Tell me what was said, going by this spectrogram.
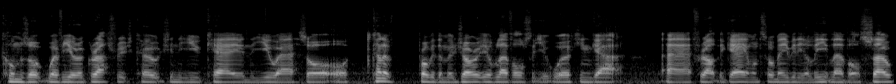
comes up whether you're a grassroots coach in the UK, in the US, or, or kind of probably the majority of levels that you're working at uh, throughout the game until maybe the elite level. So,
